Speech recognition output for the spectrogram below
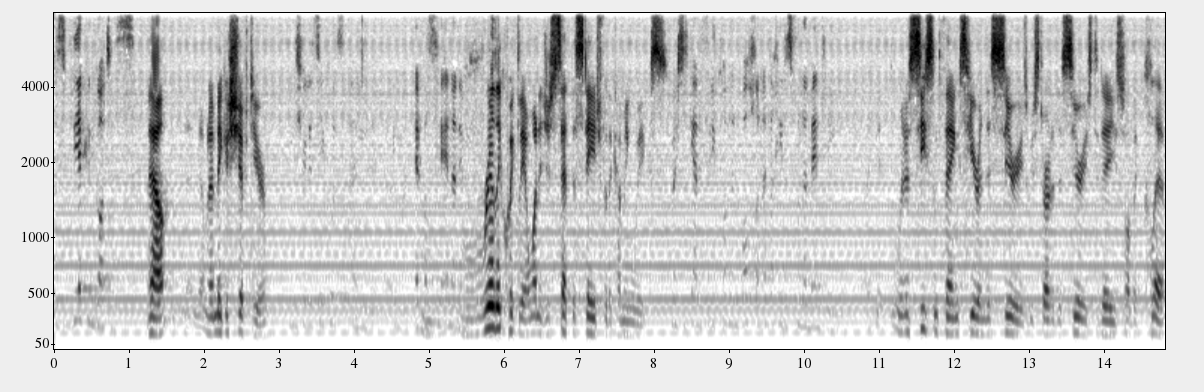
Dieses Wirken Gottes. now i'm going to make a shift here Und ich will jetzt hier kurz ein, etwas verändern. Im, really quickly i want to just set the stage for the coming weeks möchte ich gerne für die kommenden Wochen einfach hier das Fundament legen. we're going to see some things here in this series we started this series today you saw the clip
